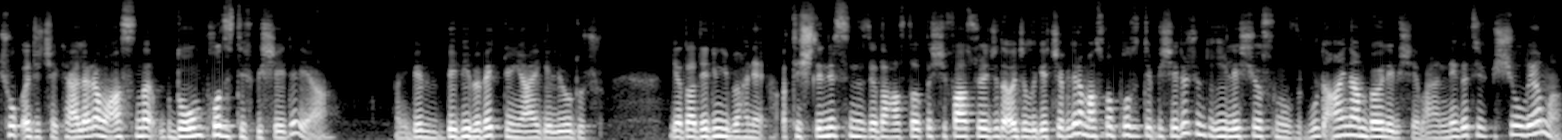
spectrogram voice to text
çok acı çekerler ama aslında bu doğum pozitif bir şeydir ya. Hani bir bebek dünyaya geliyordur. Ya da dediğim gibi hani ateşlenirsiniz ya da hastalıkta şifa süreci de acılı geçebilir ama aslında pozitif bir şeydir çünkü iyileşiyorsunuzdur. Burada aynen böyle bir şey var. Yani negatif bir şey oluyor ama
